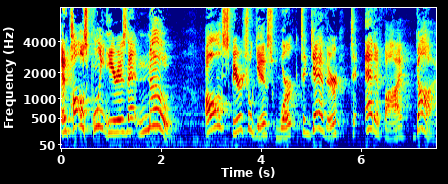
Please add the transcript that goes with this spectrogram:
And Paul's point here is that no, all spiritual gifts work together to edify God.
